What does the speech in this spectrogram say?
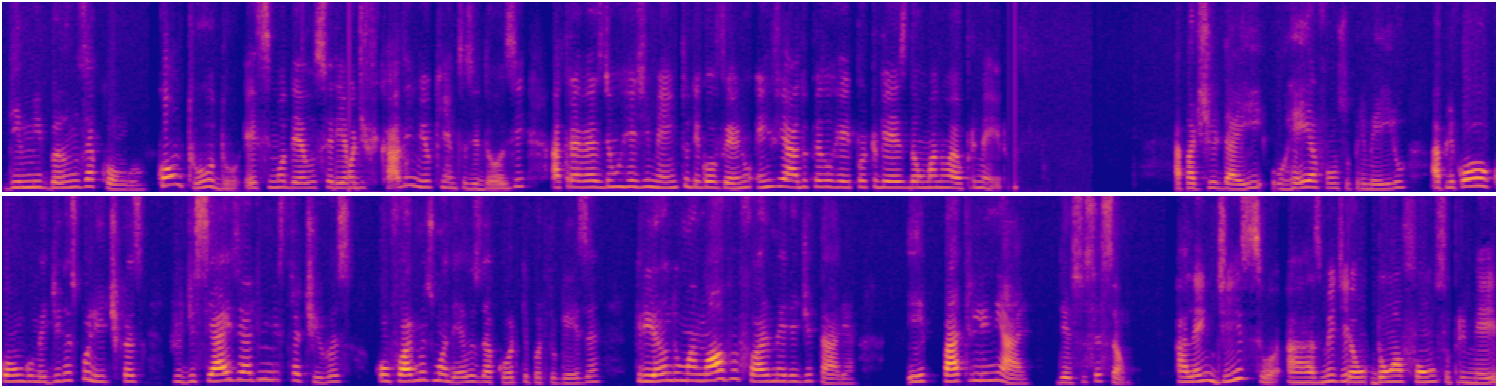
de Mibanza Congo. Contudo, esse modelo seria modificado em 1512 através de um regimento de governo enviado pelo rei português Dom Manuel I. A partir daí, o rei Afonso I aplicou ao Congo medidas políticas, judiciais e administrativas conforme os modelos da corte portuguesa, criando uma nova forma hereditária e patrilinear de sucessão. Além disso, as medidas Dom Afonso I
